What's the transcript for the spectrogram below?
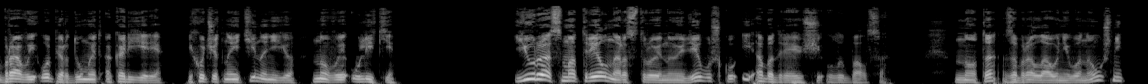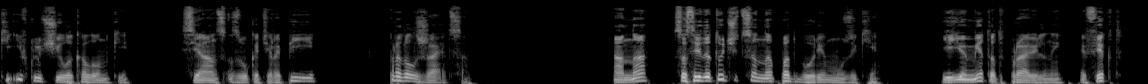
Бравый опер думает о карьере и хочет найти на нее новые улики. Юра смотрел на расстроенную девушку и ободряюще улыбался. Нота забрала у него наушники и включила колонки. Сеанс звукотерапии продолжается. Она сосредоточится на подборе музыки. Ее метод правильный, эффект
